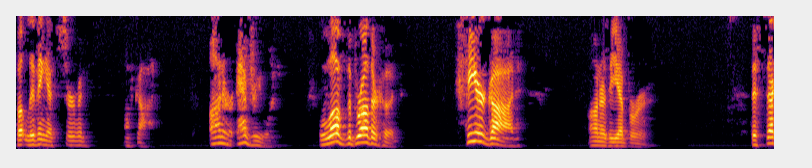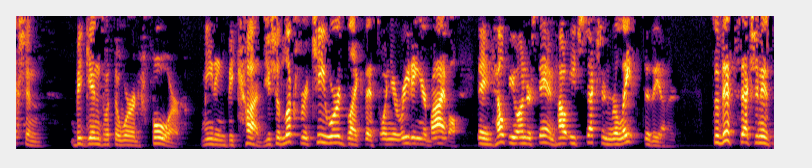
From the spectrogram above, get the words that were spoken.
but living as servants of God. Honor everyone. Love the brotherhood. Fear God. Honor the emperor. This section begins with the word for meaning because. You should look for key words like this when you're reading your Bible. They help you understand how each section relates to the other. So this section is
